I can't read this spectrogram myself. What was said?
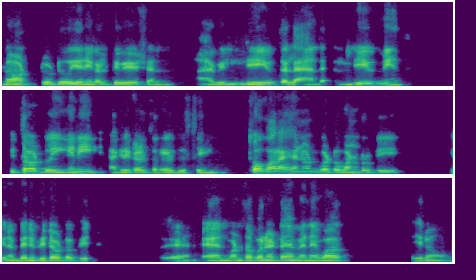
not to do any cultivation. I will leave the land. Leave means without doing any agricultural this thing. So far I have not got one rupee, you know, benefit out of it. Yeah? And once upon a time when I was, you know,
